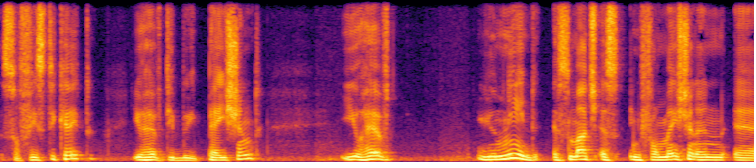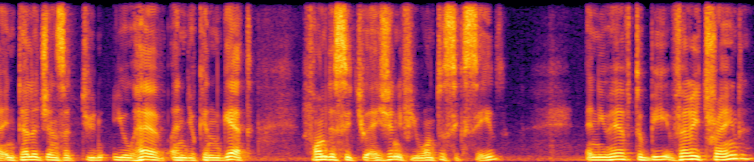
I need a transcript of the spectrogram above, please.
sophisticated. You have to be patient. You have you need as much as information and uh, intelligence that you, you have and you can get from the situation if you want to succeed. And you have to be very trained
